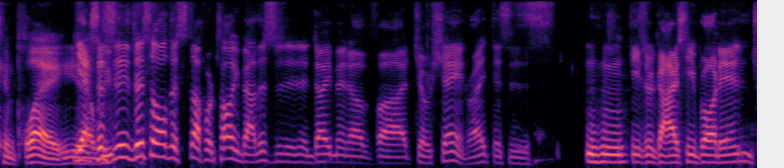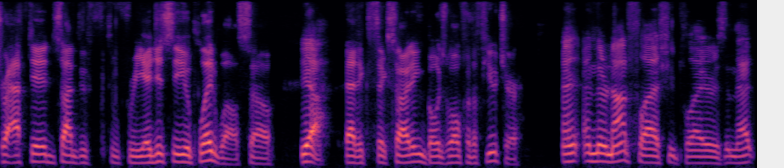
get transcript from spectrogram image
can play. You yes, know, this, we, this all this stuff we're talking about. This is an indictment of uh, Joe Schoen, right? This is mm-hmm. these are guys he brought in, drafted, signed through free agency, who played well. So yeah, that's exciting. Bodes well for the future and, and they're not flashy players, and that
